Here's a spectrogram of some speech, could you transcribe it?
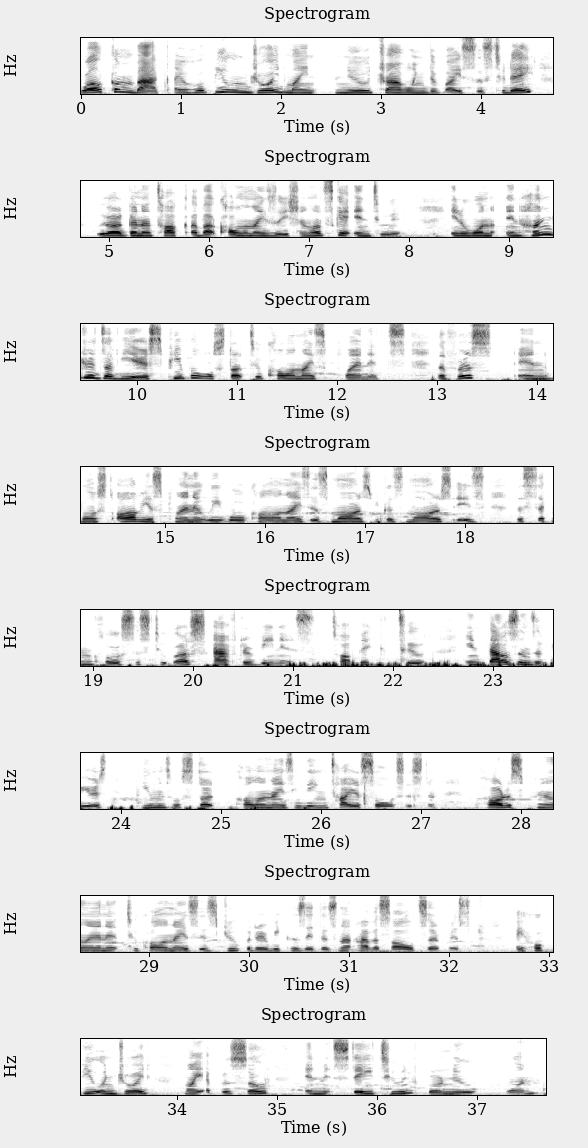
Welcome back. I hope you enjoyed my new traveling devices. Today we are going to talk about colonization. Let's get into it. In one in hundreds of years, people will start to colonize planets. The first and the most obvious planet we will colonize is Mars because Mars is the second closest to us after Venus. Topic 2. In thousands of years, humans will start colonizing the entire solar system. The hardest planet to colonize is Jupiter because it does not have a solid surface. I hope you enjoyed my episode and stay tuned for a new one.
